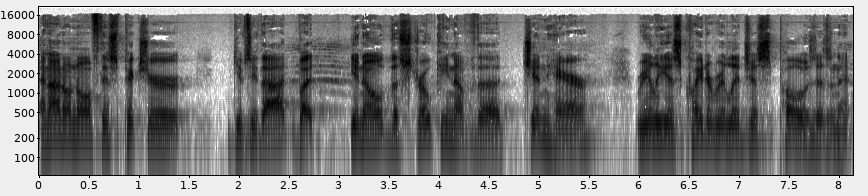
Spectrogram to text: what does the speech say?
And I don't know if this picture gives you that, but you know, the stroking of the chin hair really is quite a religious pose, isn't it?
